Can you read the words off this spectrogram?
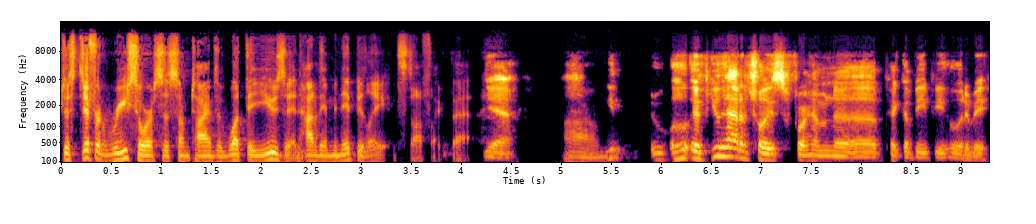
just different resources sometimes and what they use it and how do they manipulate and stuff like that. Yeah. Um You- if you had a choice for him to uh, pick a vp who would it be?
